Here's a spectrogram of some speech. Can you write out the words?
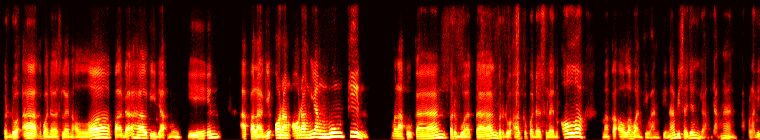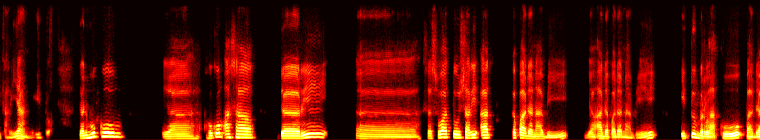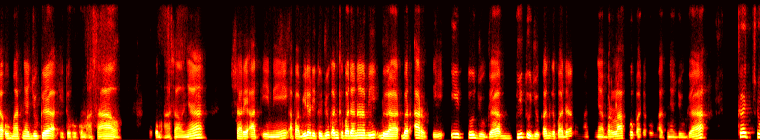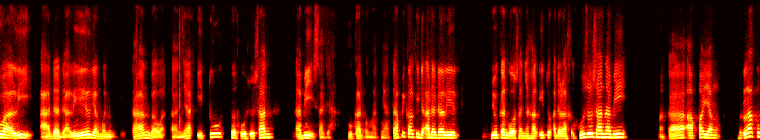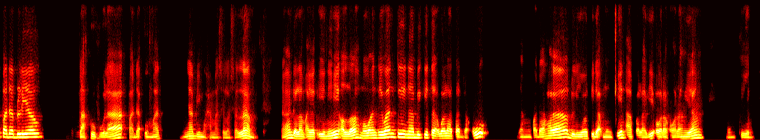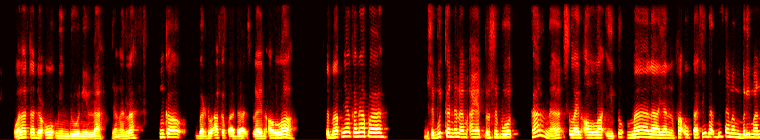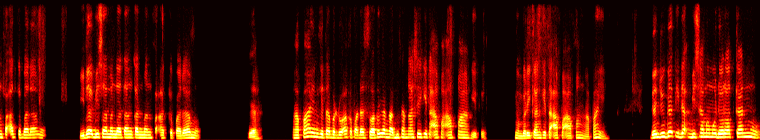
berdoa kepada selain Allah, padahal tidak mungkin, apalagi orang-orang yang mungkin melakukan perbuatan berdoa kepada selain Allah, maka Allah wanti-wanti. Nabi saja enggak, jangan, apalagi kalian begitu. Dan hukum ya hukum asal dari eh, sesuatu syariat kepada Nabi yang ada pada Nabi itu berlaku pada umatnya juga itu hukum asal hukum asalnya syariat ini apabila ditujukan kepada Nabi berarti itu juga ditujukan kepada umatnya berlaku pada umatnya juga kecuali ada dalil yang menunjukkan bahwasanya itu kekhususan Nabi saja, bukan umatnya. Tapi kalau tidak ada dalil menunjukkan bahwasanya hal itu adalah kekhususan Nabi, maka apa yang berlaku pada beliau berlaku pula pada umat Nabi Muhammad SAW. Nah, dalam ayat ini Allah mewanti-wanti Nabi kita wala tada'u yang padahal beliau tidak mungkin apalagi orang-orang yang mungkin. Wala tad'u min dunillah. Janganlah engkau berdoa kepada selain Allah. Sebabnya kenapa? Disebutkan dalam ayat tersebut karena selain Allah itu malayan fauka tidak bisa memberi manfaat kepadamu. Tidak bisa mendatangkan manfaat kepadamu. Ya. Ngapain kita berdoa kepada sesuatu yang nggak bisa ngasih kita apa-apa gitu. Memberikan kita apa-apa ngapain? dan juga tidak bisa memudorotkanmu.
